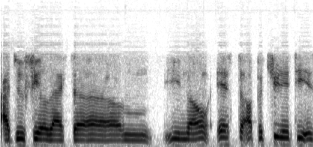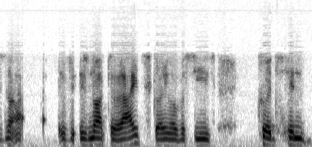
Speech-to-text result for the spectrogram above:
I do feel like um, you know if the opportunity is not if is not right, going overseas could hin-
